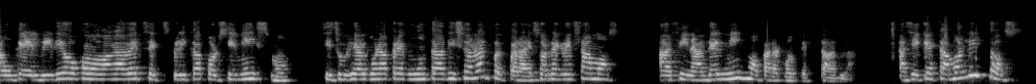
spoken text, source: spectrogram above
aunque el video, como van a ver, se explica por sí mismo, si surge alguna pregunta adicional, pues para eso regresamos al final del mismo para contestarla. Así que estamos listos.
